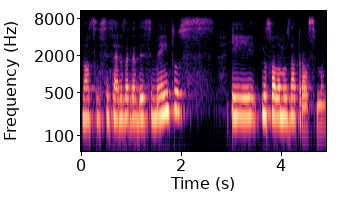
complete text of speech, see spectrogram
Nossos sinceros agradecimentos e nos falamos na próxima.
